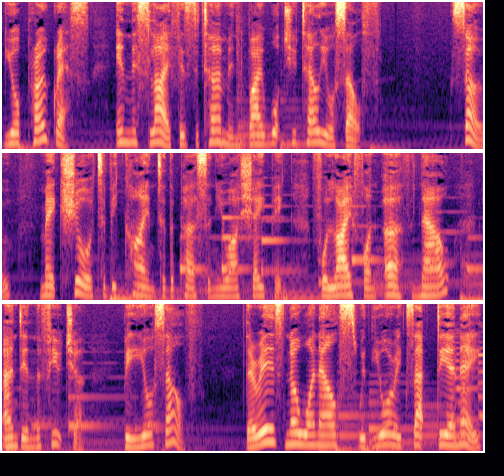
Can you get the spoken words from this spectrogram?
Your progress in this life is determined by what you tell yourself. So, make sure to be kind to the person you are shaping for life on earth now and in the future. Be yourself. There is no one else with your exact DNA,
